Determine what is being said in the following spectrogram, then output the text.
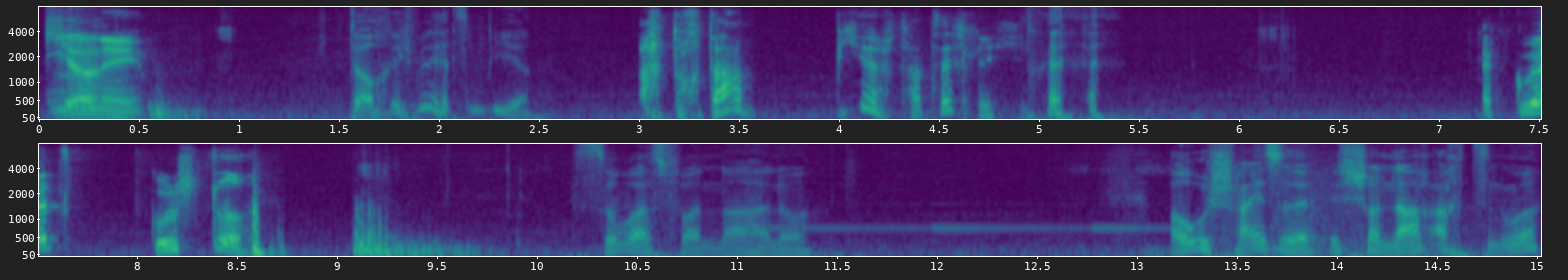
Bier. Nee. Doch, ich will jetzt ein Bier. Ach doch, da. Bier, tatsächlich. ja, gut. Gustel. Sowas von, na hallo. Oh, scheiße. Ist schon nach 18 Uhr?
